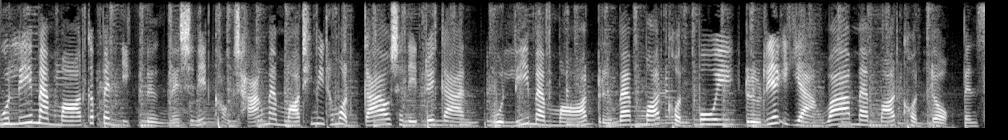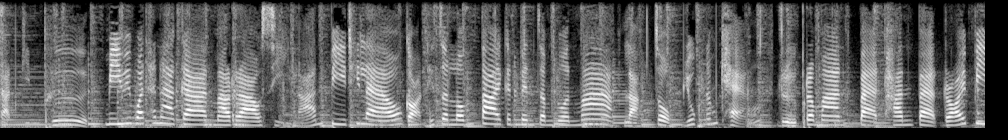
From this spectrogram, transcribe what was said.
วูลลี่แมมมอสก็เป็นอีกหนึ่งในชนิดของช้างแมมมอสที่มีทั้งหมด 9 ชนิดด้วยกันวูลลี่แมมมอสหรือแมมมอสขนปุย หรือเรียกอีกอย่างว่าแมมมอสขนดก เป็นสัตว์กินพืช มีวิวัฒนาการมาราว 4 ล้านปีที่แล้ว ก่อนที่จะล้มตายกันเป็นจำนวนมาก หลังจบยุคน้ำแข็ง หรือประมาณ 8,800 ปี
